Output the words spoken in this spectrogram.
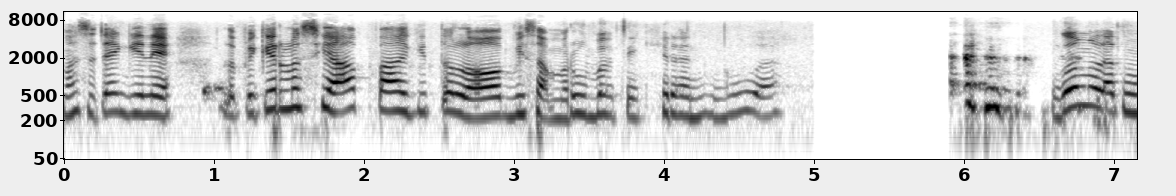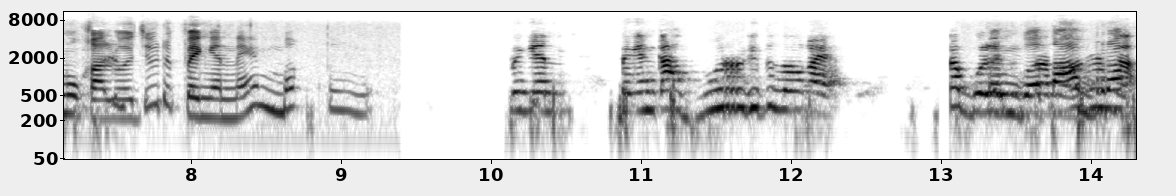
Maksudnya gini lo pikir lo siapa gitu loh bisa merubah pikiran gua? Gua ngeliat muka lo aja udah pengen nembak tuh. Pengen pengen kabur gitu loh kayak kita boleh tolong tabrak.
